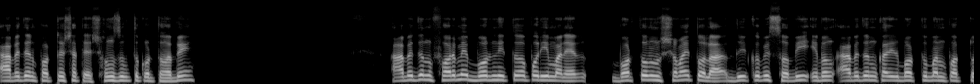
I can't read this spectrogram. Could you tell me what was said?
আবেদনপত্রের সাথে সংযুক্ত করতে হবে। আবেদন ফর্মে বর্ণিত পরিমাণের বর্তমান সময় তোলা, দুই কপি ছবি এবং আবেদনকারীর বর্তমান পত্র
